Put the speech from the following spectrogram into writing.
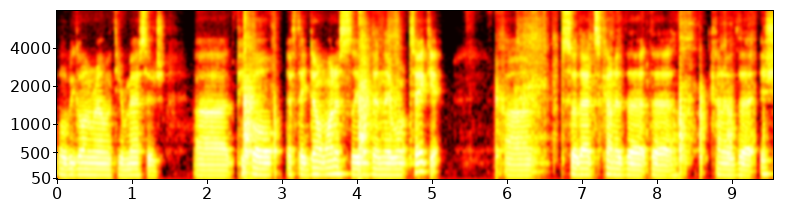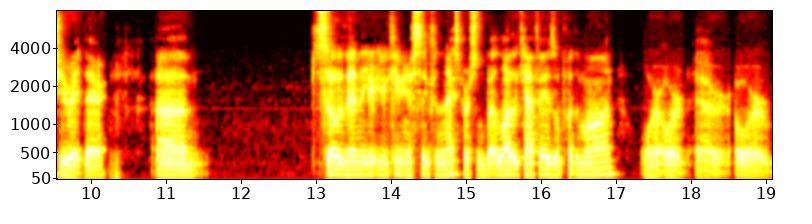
will be going around with your message. Uh, people, if they don't want a sleeve, then they won't take it. Uh, so that's kind of the the kind of the issue right there. Um, so then you're, you're keeping your sleeve for the next person, but a lot of the cafes will put them on or or or, or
